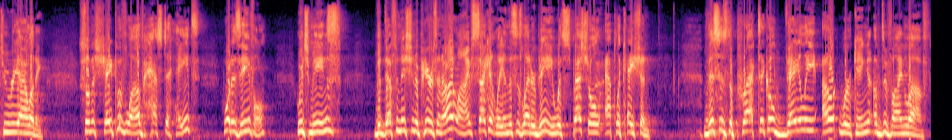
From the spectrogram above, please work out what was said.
to reality. So the shape of love has to hate what is evil, which means the definition appears in our lives, secondly, and this is letter B, with special application. This is the practical daily outworking of divine love.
